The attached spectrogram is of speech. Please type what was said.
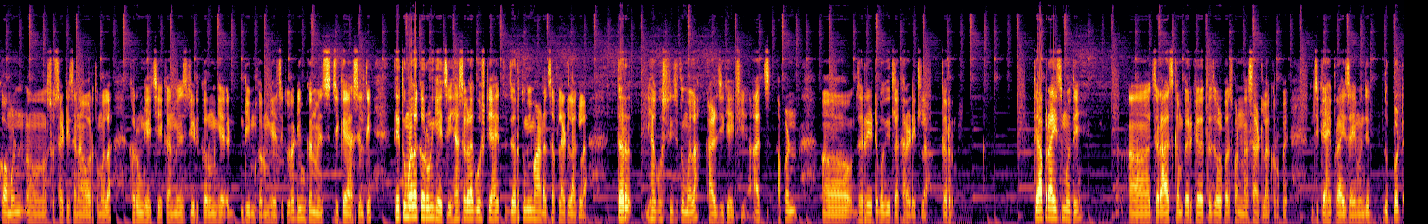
कॉमन सोसायटीच्या नावावर तुम्हाला करून घ्यायची आहे. कन्व्हेन्स डीड करून घ्या डीम करून घ्यायची किंवा डीम कन्व्हेन्स जे काही असेल ते ते तुम्हाला करून घ्यायचे ह्या सगळ्या गोष्टी आहेत. जर तुम्ही म्हाडाचा फ्लॅट लागला तर ह्या गोष्टींची तुम्हाला काळजी घ्यायची आज आपण जर रेट बघितला खराडीतला तर त्या प्राईसमध्ये जर आज कंपेअर केलं तर जवळपास पन्नास साठ लाख रुपये जी काही प्राईज आहे. म्हणजे दुप्पट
